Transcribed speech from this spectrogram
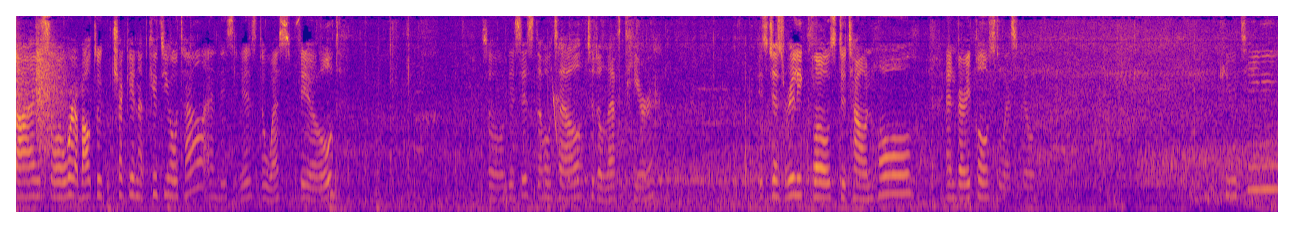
So we're about to check in at QT Hotel and this is the Westfield. So this is the hotel to the left here. It's just really close to Town Hall and very close to Westfield. QT.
